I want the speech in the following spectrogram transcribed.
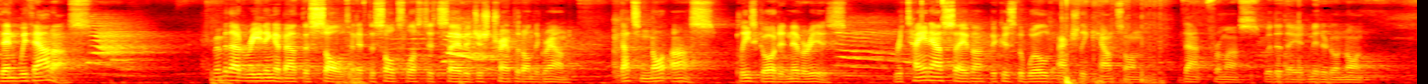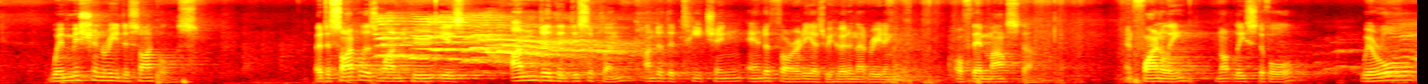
than without us. Remember that reading about the salt, and if the salt's lost its savour, just trample it on the ground. That's not us. Please God, it never is. Retain our savour because the world actually counts on that from us, whether they admit it or not. We're missionary disciples. A disciple is one who is under the discipline, under the teaching and authority, as we heard in that reading, of their master. And finally, not least of all, we're all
